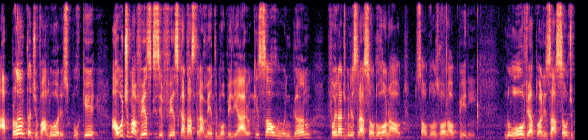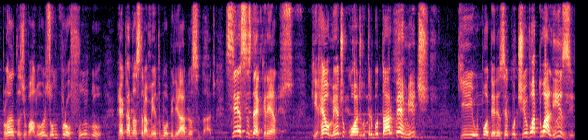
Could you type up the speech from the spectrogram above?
a planta de valores, porque a última vez que se fez cadastramento imobiliário aqui, salvo engano, foi na administração do Ronaldo, saudoso Ronaldo Perim. Não houve atualização de plantas de valores um profundo recadastramento imobiliário na cidade. Se esses decretos, que realmente o Código Tributário permite que o Poder Executivo atualize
